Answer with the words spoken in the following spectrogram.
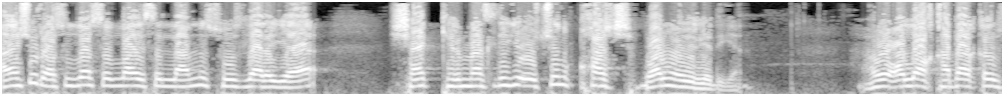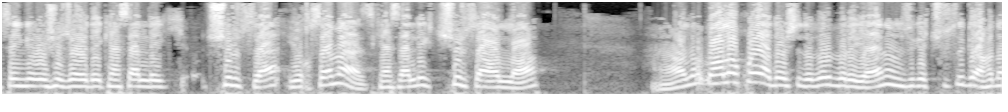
Ana shu rasululloh sollallohu alayhi vasallamni so'zlariga shak kirmasligi uchun qoch borma u yerga degan. U Alloh qadar qilib senga o'sha joyda kasallik tushirsa yo'qsa emas kasallik tushirsa olloh olloh bog'lab qo'yadi o'shada bir biriga yani o'ziga tushsa gohida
